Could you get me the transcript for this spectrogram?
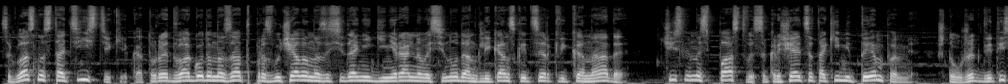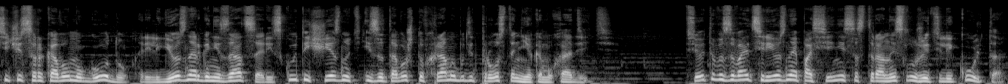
Согласно статистике, которая два года назад прозвучала на заседании Генерального Синода Англиканской Церкви Канады, Численность паствы сокращается такими темпами, что уже к 2040 году религиозная организация рискует исчезнуть из-за того, что в храмы будет просто некому ходить. Все это вызывает серьезные опасения со стороны служителей культа,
